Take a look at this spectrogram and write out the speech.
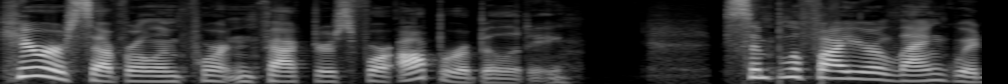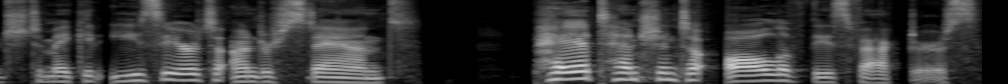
Here are several important factors for operability. Simplify your language to make it easier to understand. Pay attention to all of these factors.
